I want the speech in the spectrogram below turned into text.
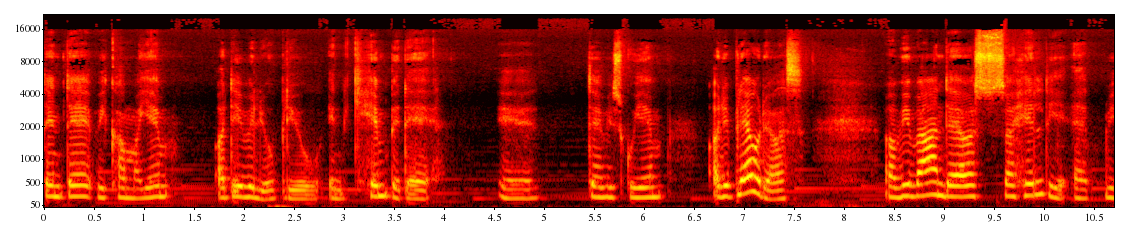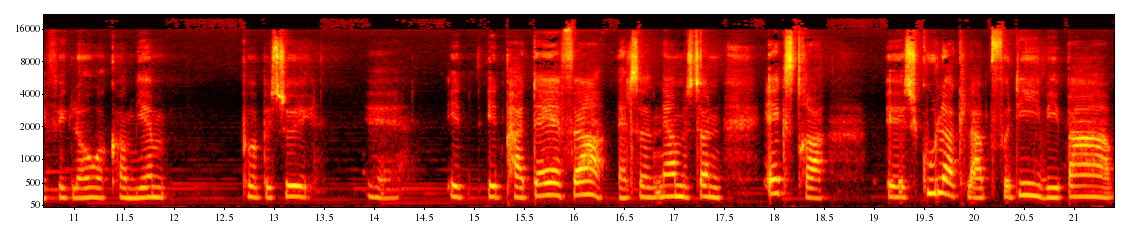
den dag, vi kommer hjem. Og det vil jo blive en kæmpe dag, øh, da vi skulle hjem. Og det blev det også. Og vi var endda også så heldige, at vi fik lov at komme hjem på besøg øh, et, et par dage før. Altså nærmest sådan ekstra øh, skulderklap, fordi vi bare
